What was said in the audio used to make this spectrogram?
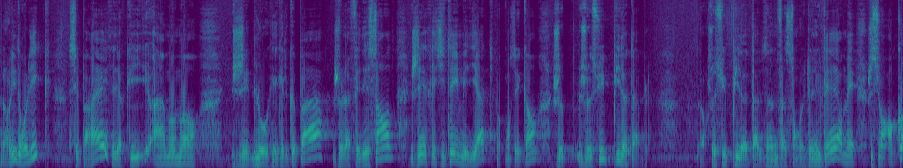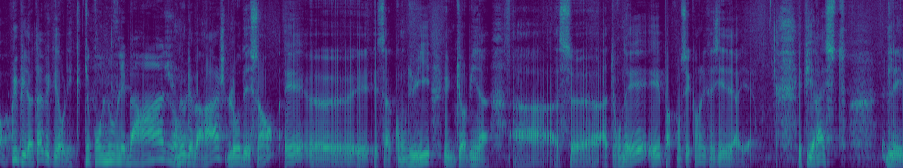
Alors l'hydraulique, c'est pareil, c'est-à-dire qu'à un moment, j'ai de l'eau qui est quelque part, je la fais descendre, j'ai l'électricité immédiate, par conséquent, je, je suis pilotable. Alors je suis pilotable d'une façon avec le nucléaire, mais je suis encore plus pilotable avec l'hydraulique. Donc on ouvre les barrages On, ouvre les barrages, l'eau descend euh, et, ça conduit une turbine à, à, tourner et par conséquent l'électricité derrière. Et puis il reste les,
